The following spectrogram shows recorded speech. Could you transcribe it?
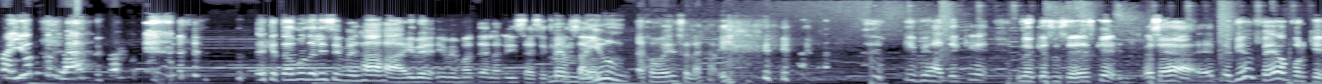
Mayúscula. Es que todo el mundo le dice menjaja y me, y me mata la risa esa expresión. como dice la Javi. Y fíjate que lo que sucede es que, o sea, es bien feo porque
